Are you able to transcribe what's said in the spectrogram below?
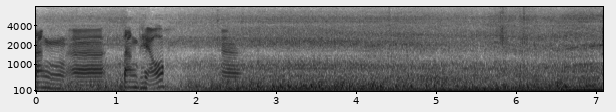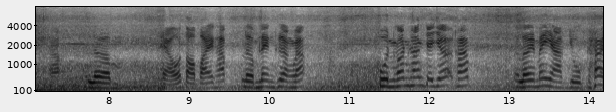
ตั้งอ่าตั้งแถวอ่า ครับ เริ่มแถวต่อไปครับ เริ่มเร่งเครื่องแล้วฝุ่นค่อนข้างจะเยอะครับ เลยไม่อยากอยู่ใกล้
